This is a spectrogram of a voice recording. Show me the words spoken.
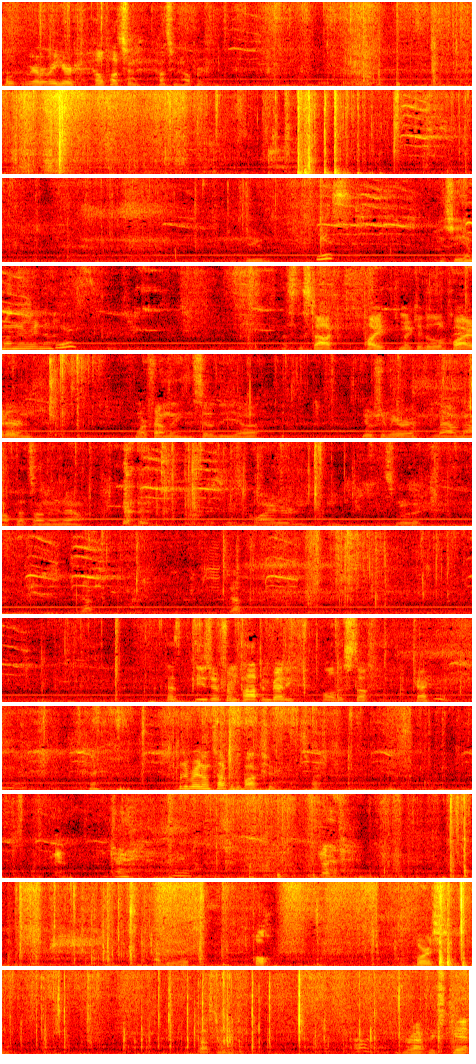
Pull, grab it right here. Help Hudson. Hudson, help her. You, Yes. you see him on there right now? Yes. That's the stock pipe to make it a little quieter and more friendly instead of the uh, Yoshimura loudmouth that's on there now. This makes it quieter and, and smoother. Yep. Yep. That's, these are from Pop and Betty, all this stuff. Okay? Okay. Put it right on top of the box here. Okay? Go ahead. I'll do this. Pull. Of course. Custom graphics kit.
